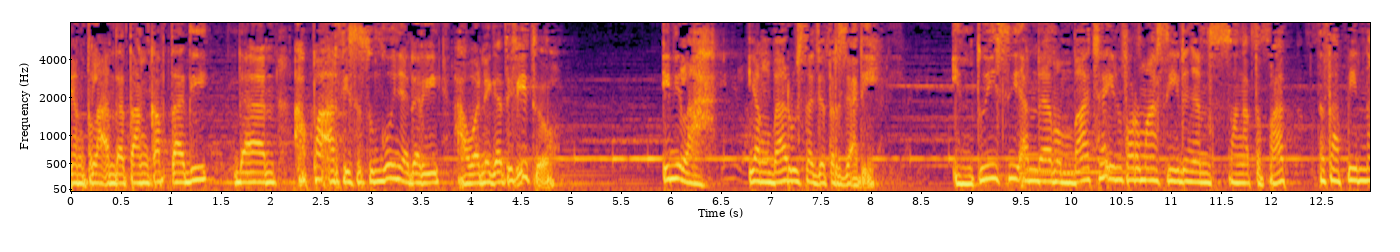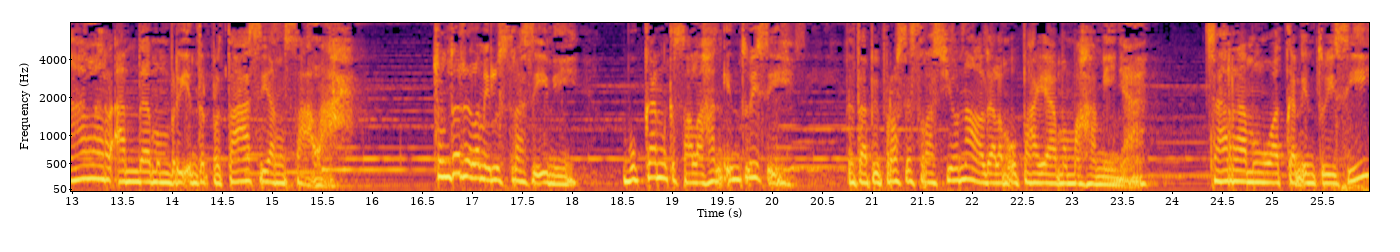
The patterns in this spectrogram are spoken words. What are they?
yang telah Anda tangkap tadi dan apa arti sesungguhnya dari hawa negatif itu. Inilah yang baru saja terjadi. Intuisi Anda membaca informasi dengan sangat tepat, tetapi nalar Anda memberi interpretasi yang salah. Contoh dalam ilustrasi ini bukan kesalahan intuisi, tetapi proses rasional dalam upaya memahaminya. Cara menguatkan intuisi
